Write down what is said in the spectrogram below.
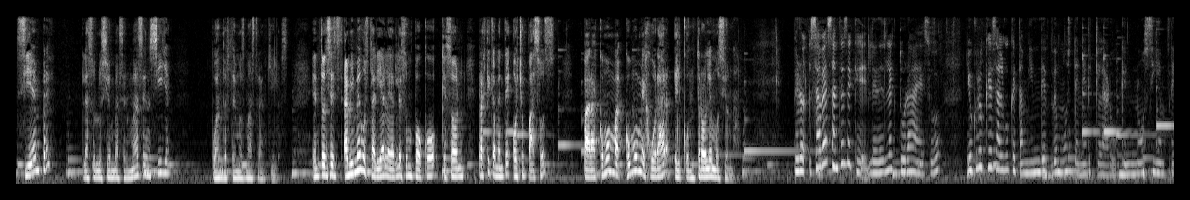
siempre, la solución va a ser más sencilla cuando estemos más tranquilos. Entonces, a mí me gustaría leerles un poco, que son prácticamente ocho pasos para cómo, cómo mejorar el control emocional. Pero, ¿sabes? Antes de que le des lectura a eso, yo creo que es algo que también debemos tener claro, que no siempre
